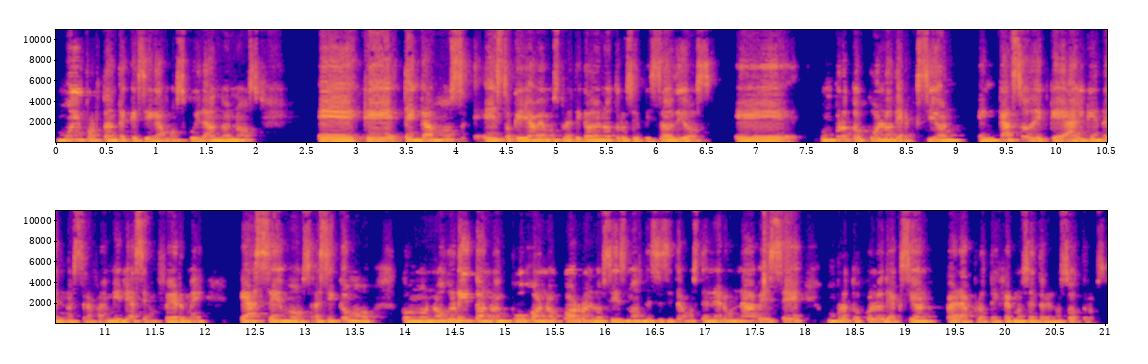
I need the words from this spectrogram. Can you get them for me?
muy importante que sigamos cuidándonos, eh, que tengamos esto que ya habíamos platicado en otros episodios, eh, un protocolo de acción en caso de que alguien de nuestra familia se enferme, ¿qué hacemos? Así como, como no grito, no empujo, no corro en los sismos, necesitamos tener un ABC, un protocolo de acción para protegernos entre nosotros.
